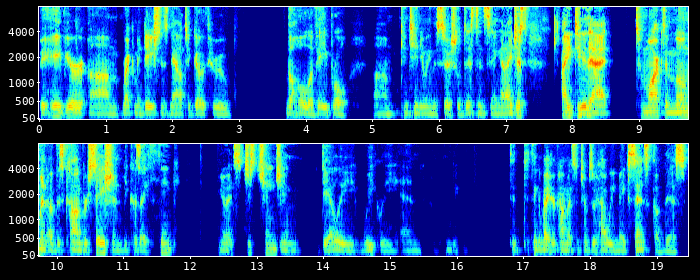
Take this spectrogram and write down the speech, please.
behavior um, recommendations now to go through the whole of April, um, continuing the social distancing. And I just, I do that to mark the moment of this conversation because I think, you know, it's just changing daily, weekly, and to, to think about your comments in terms of how we make sense of this.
